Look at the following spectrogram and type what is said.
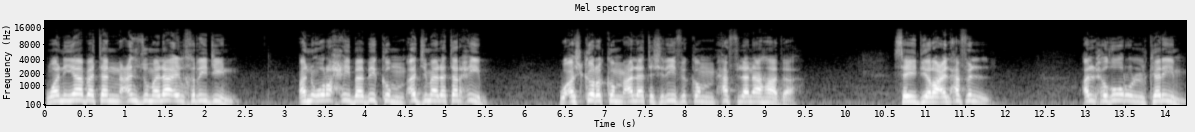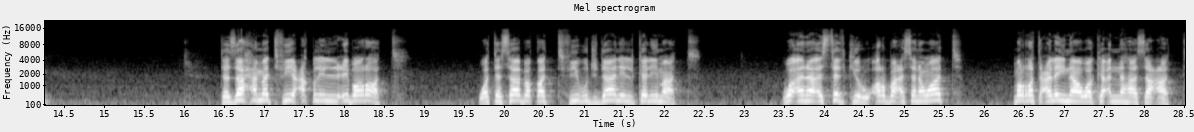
ونيابة عن زملاء الخريجين أن أرحب بكم أجمل ترحيب وأشكركم على تشريفكم حفلنا هذا. سيدي راعي الحفل الحضور الكريم. تزاحمت في عقل العبارات وتسابقت في وجدان الكلمات. وأنا أستذكر أربع سنوات مرت علينا وكأنها ساعات.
